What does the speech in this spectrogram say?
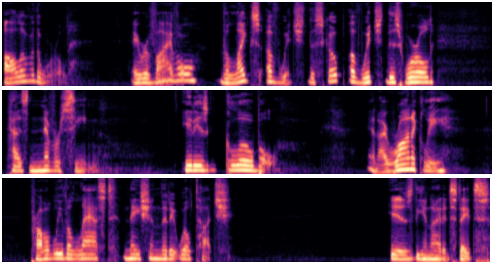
all over the world. A revival the likes of which, the scope of which this world has never seen. It is global. And ironically, probably the last nation that it will touch is the United States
